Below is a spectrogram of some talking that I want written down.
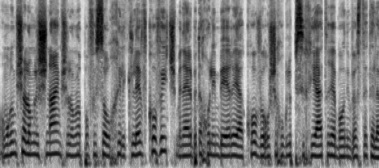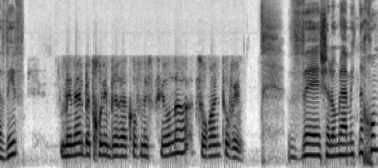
אומרים שלום לשניים, שלום לפרופסור חיליק לבקוביץ', מנהל בית החולים באר יעקב וראש החוג לפסיכיאטריה באוניברסיטת תל אביב. מנהל בית חולים באר יעקב נס ציונה, צהריים טובים. ושלום לעמית נחום,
